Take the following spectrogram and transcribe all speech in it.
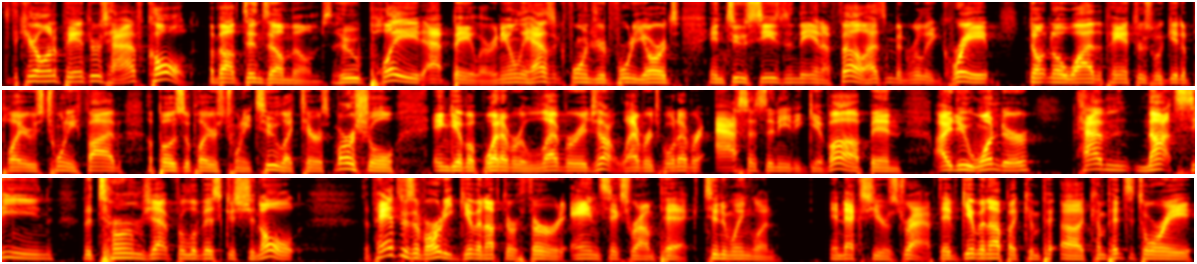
that the Carolina Panthers have called about Denzel Mims, who played at Baylor, and he only has like 440 yards in two seasons in the NFL. Hasn't been really great. Don't know why the Panthers would get a players 25 opposed to players 22 like Terrace Marshall and give up whatever leverage, not leverage, but whatever assets they need to give up. And I do wonder have not seen the terms yet for Laviska Shenault, the Panthers have already given up their third and sixth round pick to New England in next year's draft. They've given up a comp- uh, compensatory,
